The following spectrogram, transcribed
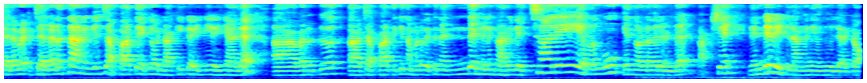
ചില ചിലയിടത്താണെങ്കിൽ ചപ്പാത്തിയൊക്കെ ഉണ്ടാക്കി കഴിഞ്ഞു കഴിഞ്ഞാൽ അവർക്ക് ചപ്പാത്തിക്ക് നമ്മൾ വെക്കുന്ന എന്തെങ്കിലും കറി വെച്ചാലേ ഇറങ്ങൂ എന്നുള്ളവരുണ്ട്. പക്ഷേ എന്റെ വീട്ടിൽ അങ്ങനെയൊന്നുമില്ല കേട്ടോ.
